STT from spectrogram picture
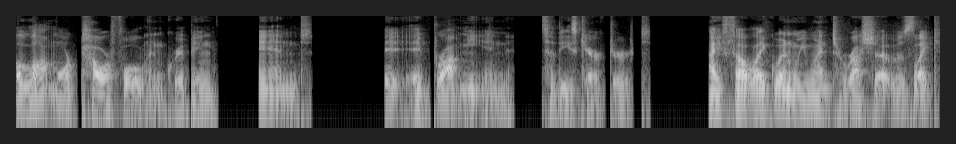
a lot more powerful and gripping and it, it brought me in to these characters. I felt like when we went to Russia, it was like,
